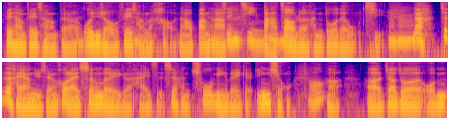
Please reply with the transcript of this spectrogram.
非常非常的温柔，嗯、非常的好，然后帮他尊敬，打造了很多的武器。嗯、那这个海洋女神后来生了一个孩子，是很出名的一个英雄。哦啊啊，叫做我们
